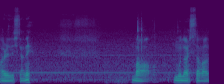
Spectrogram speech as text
あれでしたね。まあ虚しさが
